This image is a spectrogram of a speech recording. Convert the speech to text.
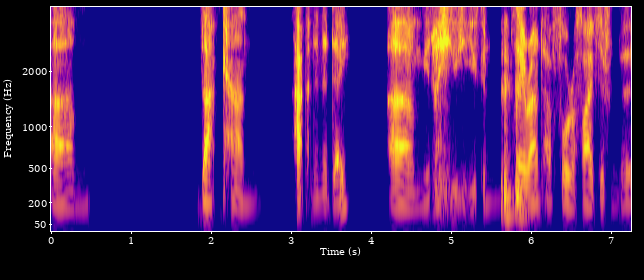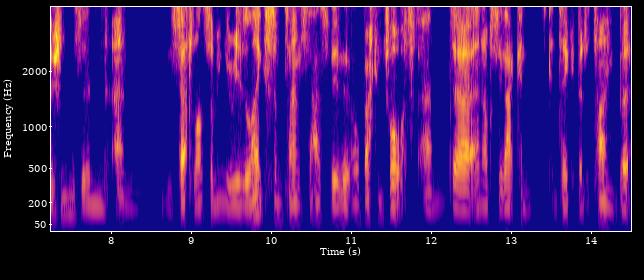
Um, that can happen in a day. Um, you know, you, you can play mm-hmm. around, have four or five different versions, and and settle on something you really like, sometimes there has to be a bit more back and forth, and uh, and obviously that can can take a bit of time. But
